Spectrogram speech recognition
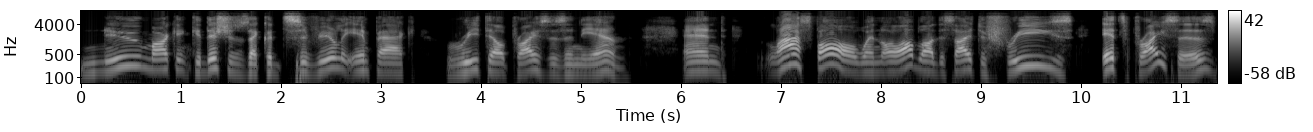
new market conditions that could severely impact retail prices in the end. And last fall, when Loblaw decided to freeze its prices,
